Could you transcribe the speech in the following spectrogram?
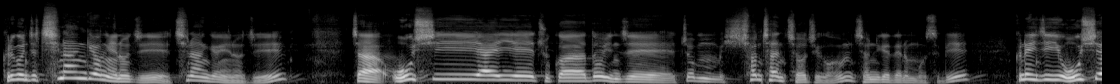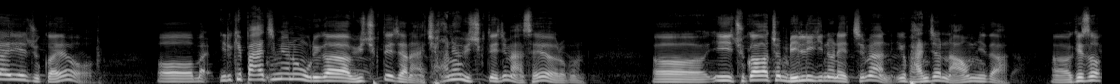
그리고 이제 친환경 에너지, 친환경 에너지. 자, OCI의 주가도 이제 좀 현찮죠, 지금 전개되는 모습이. 근데 이제 이 OCI의 주가요. 어, 막 이렇게 빠지면은 우리가 위축되잖아요. 전혀 위축되지 마세요, 여러분. 어, 이 주가가 좀 밀리기는 했지만 이거 반전 나옵니다. 어, 그래서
